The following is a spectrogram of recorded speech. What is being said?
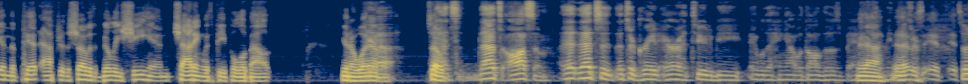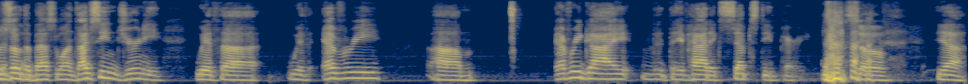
in the pit after the show with Billy Sheehan chatting with people about you know whatever. Yeah. So that's that's awesome. That's a that's a great era too to be able to hang out with all those bands. yeah, I mean, those, was, are, it, it's those are some of the best ones. I've seen Journey with uh, with every um, every guy that they've had except Steve Perry. So yeah,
